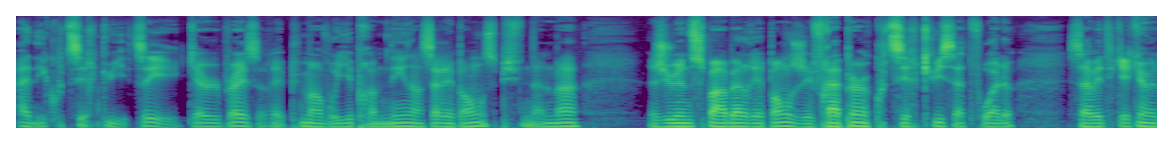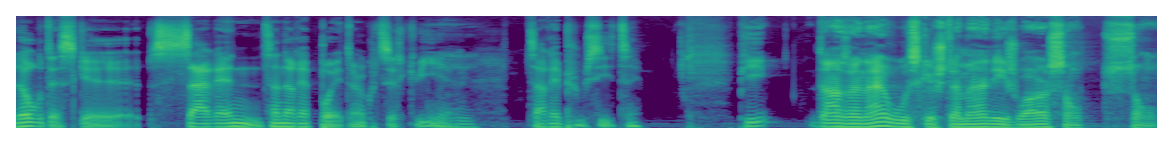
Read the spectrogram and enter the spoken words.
à des coups de circuit. Tu sais, Carey Price aurait pu m'envoyer promener dans sa réponse, puis finalement, j'ai eu une super belle réponse. J'ai frappé un coup de circuit cette fois-là. Ça avait été quelqu'un d'autre, est-ce que ça, ça n'aurait pas été un coup de circuit? Mhm. Ça aurait pu aussi, tu sais. Puis, dans un air où est-ce que justement les joueurs sont, sont,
